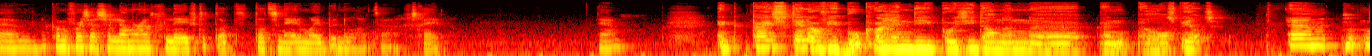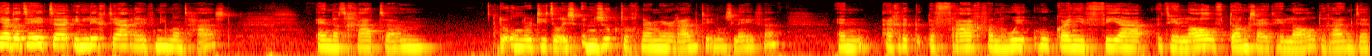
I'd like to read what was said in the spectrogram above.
Um, ik kan me voorstellen dat ze langer had geleefd, dat, dat, dat ze een hele mooie bundel had uh, geschreven. Ja. En kan je eens vertellen over je boek, waarin die poëzie dan een, uh, een rol speelt? Um, ja, dat heet uh, In lichtjaren heeft niemand haast. En dat gaat, um, de ondertitel is Een zoektocht naar meer ruimte in ons leven. En eigenlijk de vraag van hoe, hoe kan je via het heelal of dankzij het heelal, de ruimte,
